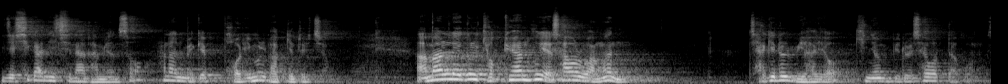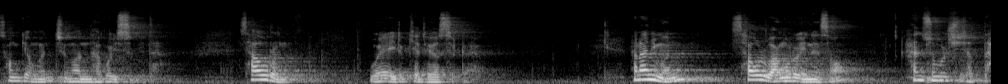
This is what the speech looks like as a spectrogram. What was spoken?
이제 시간이 지나가면서 하나님에게 버림을 받게 되죠. 아말렉을 격퇴한 후에 사울 왕은 자기를 위하여 기념비를 세웠다고 성경은 증언하고 있습니다. 사울은 왜 이렇게 되었을까요? 하나님은 사울 왕으로 인해서 한숨을 쉬셨다.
